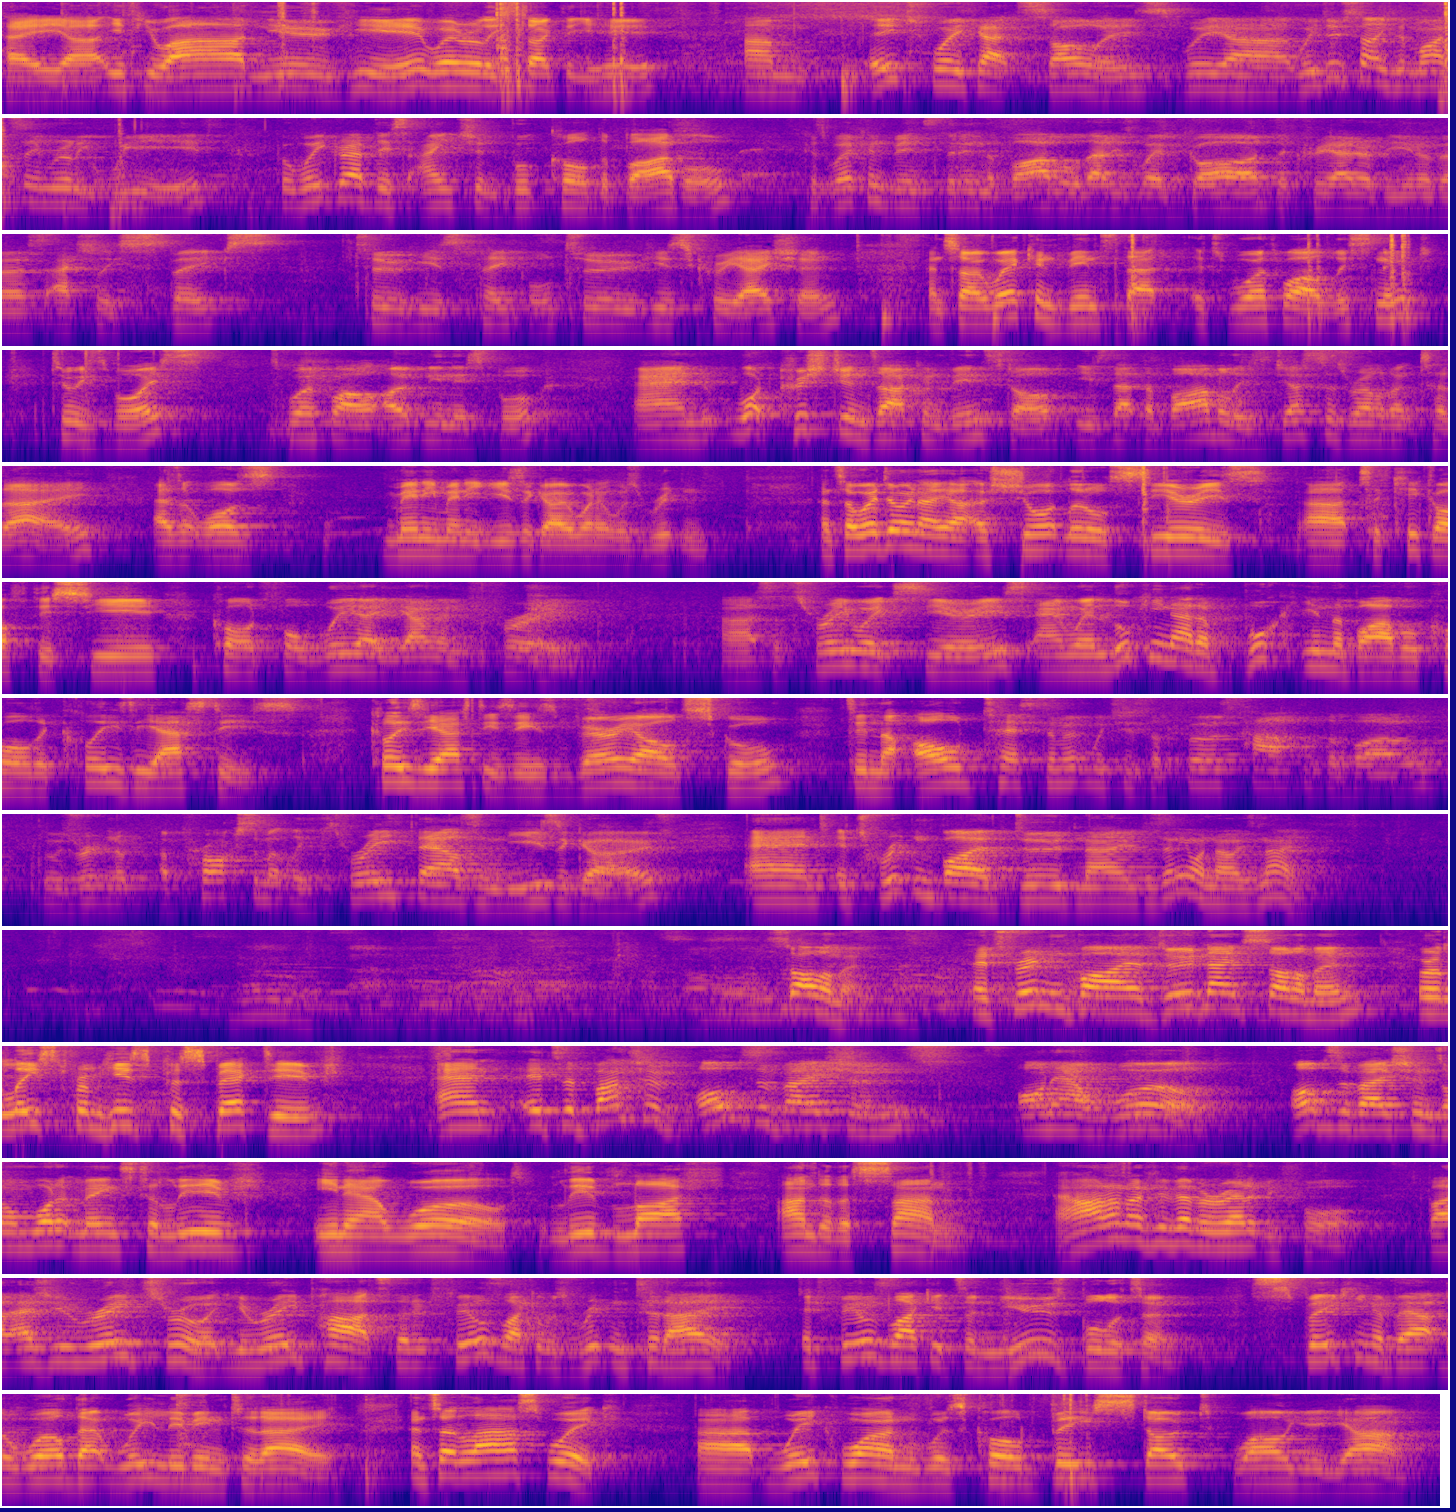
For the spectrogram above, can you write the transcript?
Hey, uh, if you are new here, we're really stoked that you're here. Um, each week at Soulies, we, uh, we do something that might seem really weird, but we grab this ancient book called the Bible because we're convinced that in the Bible, that is where God, the creator of the universe, actually speaks to his people, to his creation. And so we're convinced that it's worthwhile listening to his voice, it's worthwhile opening this book. And what Christians are convinced of is that the Bible is just as relevant today as it was many, many years ago when it was written. And so we're doing a, a short little series uh, to kick off this year called For We Are Young and Free. Uh, it's a three week series, and we're looking at a book in the Bible called Ecclesiastes. Ecclesiastes is very old school. It's in the Old Testament, which is the first half of the Bible. It was written approximately 3,000 years ago, and it's written by a dude named, does anyone know his name? Solomon. It's written by a dude named Solomon, or at least from his perspective, and it's a bunch of observations on our world, observations on what it means to live in our world, live life under the sun. Now, I don't know if you've ever read it before, but as you read through it, you read parts that it feels like it was written today. It feels like it's a news bulletin speaking about the world that we live in today. And so last week, uh, week one was called Be Stoked While You're Young.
